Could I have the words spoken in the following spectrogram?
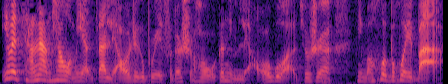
因为前两天我们也在聊这个 brief 的时候，我跟你们聊过，就是你们会不会把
